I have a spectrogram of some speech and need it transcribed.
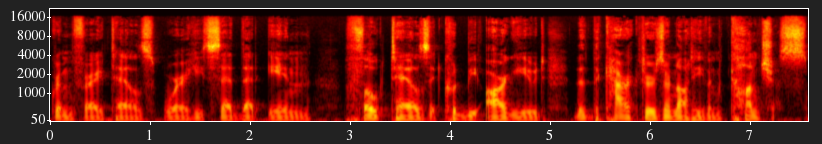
Grimm fairy tales where he said that in folk tales it could be argued that the characters are not even conscious.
